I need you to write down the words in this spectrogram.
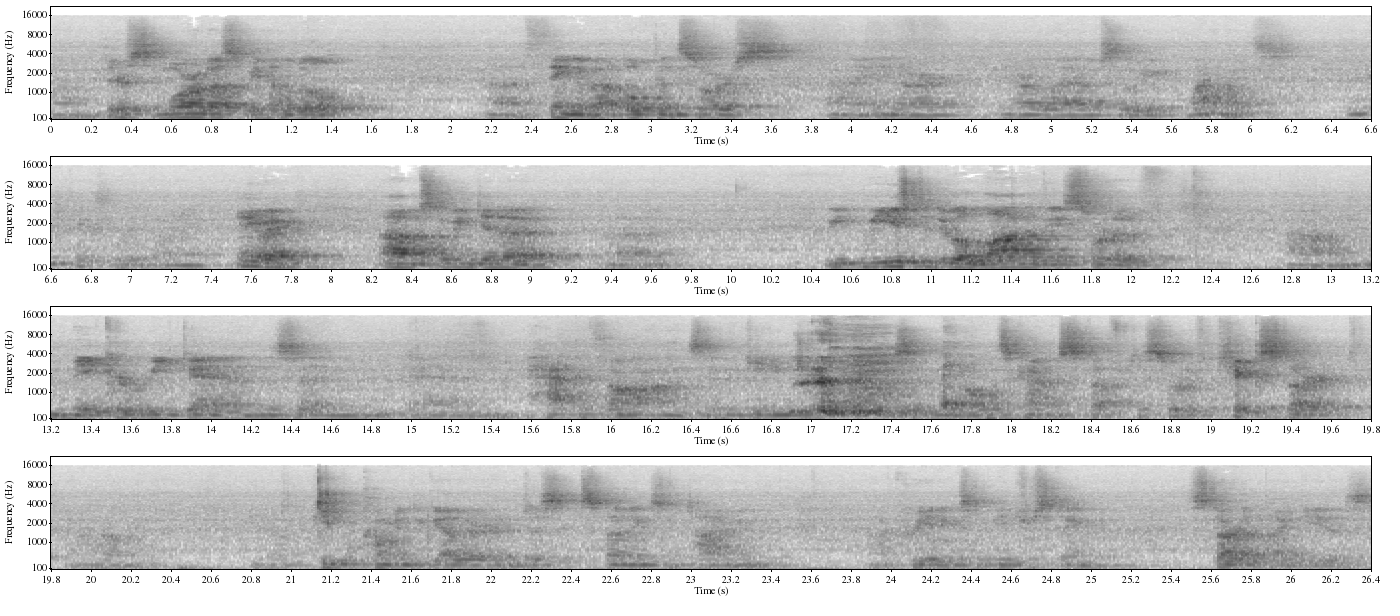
Um, there's some more of us. We have a little uh, thing about open source uh, in our in our lab. So we wow, it's pixelated on it. Anyway, um, so we did a uh, we, we used to do a lot of these sort of um, maker weekends and hackathons and game jams and all this kind of stuff to sort of kickstart um, you know, people coming together and just spending some time and uh, creating some interesting startup ideas.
